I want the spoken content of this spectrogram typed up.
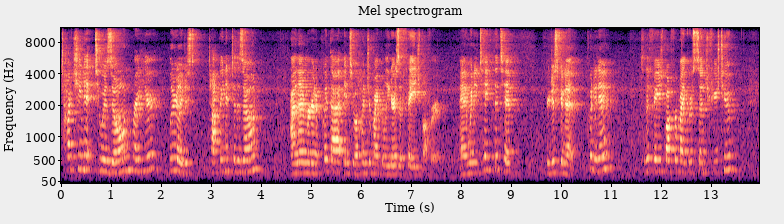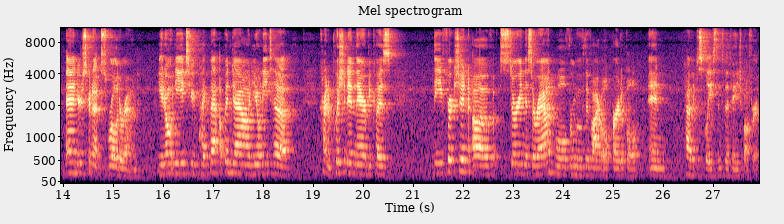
touching it to a zone right here, literally just tapping it to the zone, and then we're going to put that into 100 microliters of phage buffer. And when you take the tip, you're just going to put it in to the phage buffer microcentrifuge tube, and you're just going to swirl it around. You don't need to pipette up and down. You don't need to kind of push it in there because the friction of stirring this around will remove the viral particle and have it displaced into the phage buffer.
